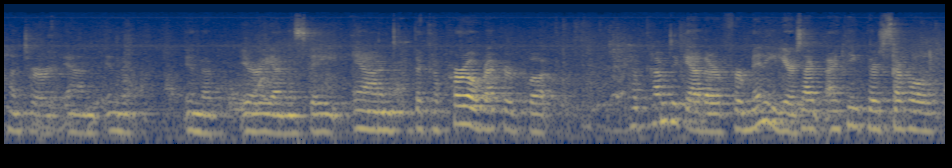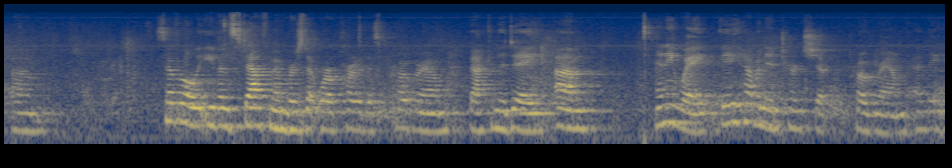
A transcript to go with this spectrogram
hunter and in the, in the area in the state. And the Capurro record book have come together for many years. I, I think there's several, um, several even staff members that were a part of this program back in the day. Um, anyway, they have an internship program and they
